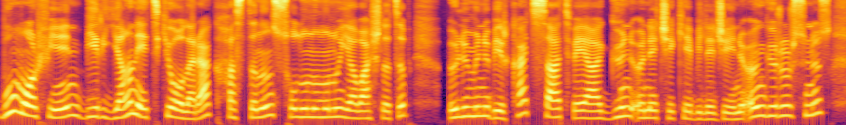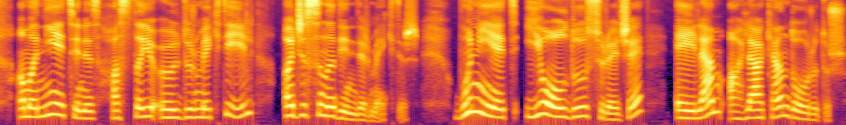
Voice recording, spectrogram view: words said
Bu morfinin bir yan etki olarak hastanın solunumunu yavaşlatıp ölümünü birkaç saat veya gün öne çekebileceğini öngörürsünüz ama niyetiniz hastayı öldürmek değil, acısını dindirmektir. Bu niyet iyi olduğu sürece eylem ahlaken doğrudur.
